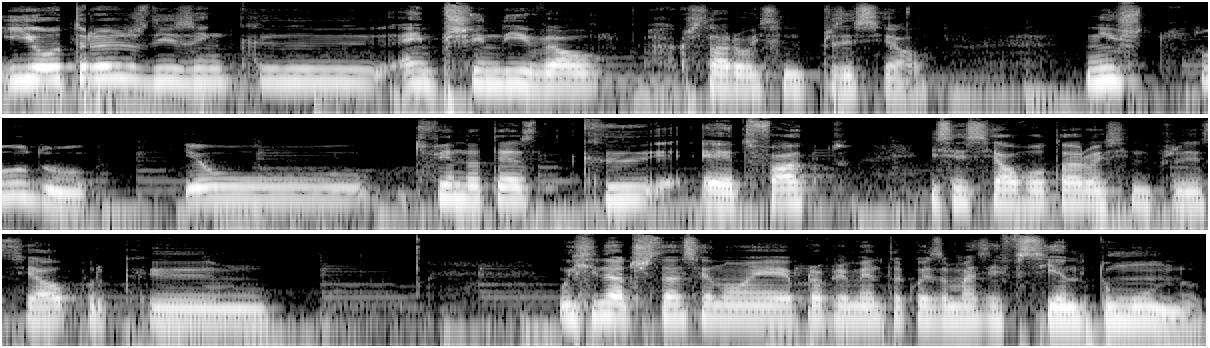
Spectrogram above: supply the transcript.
E outras dizem que é imprescindível regressar ao ensino presencial. Nisto tudo, eu defendo a tese de que é de facto essencial voltar ao ensino presencial porque hum, o ensino à distância não é propriamente a coisa mais eficiente do mundo.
